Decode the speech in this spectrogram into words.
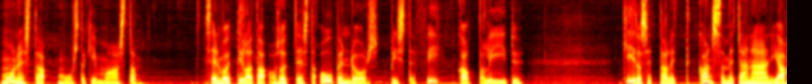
monesta muustakin maasta. Sen voit tilata osoitteesta opendoors.fi kautta liity. Kiitos, että olit kanssamme tänään ja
